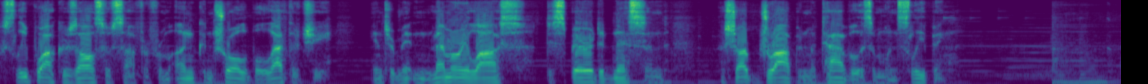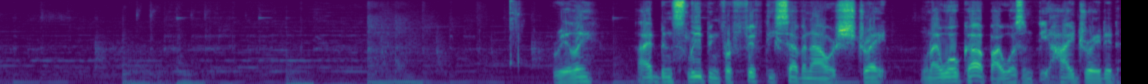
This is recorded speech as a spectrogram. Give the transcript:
sleepwalkers also suffer from uncontrollable lethargy, intermittent memory loss, dispiritedness, and a sharp drop in metabolism when sleeping. Really? I had been sleeping for 57 hours straight. When I woke up, I wasn't dehydrated,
